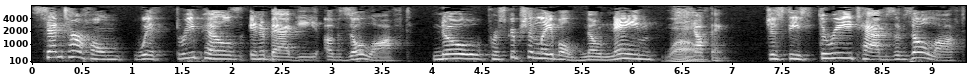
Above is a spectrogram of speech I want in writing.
sent her home with three pills in a baggie of Zoloft, no prescription label, no name, Wow. nothing. Just these three tabs of Zoloft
